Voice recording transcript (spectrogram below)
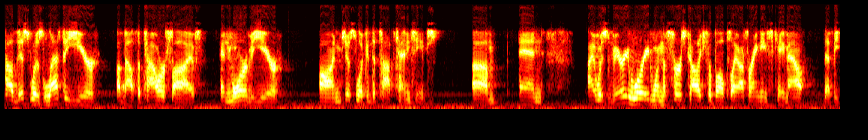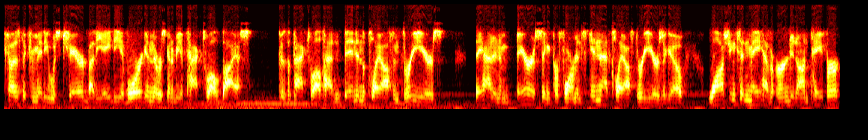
how this was less a year about the Power Five and more of a year on just look at the top 10 teams. Um, and I was very worried when the first college football playoff rankings came out that because the committee was chaired by the AD of Oregon, there was going to be a Pac 12 bias because the Pac 12 hadn't been in the playoff in three years they had an embarrassing performance in that playoff three years ago. Washington may have earned it on paper.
